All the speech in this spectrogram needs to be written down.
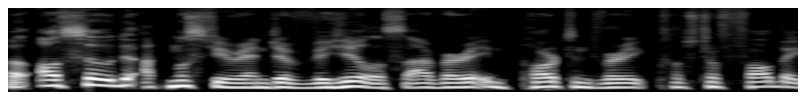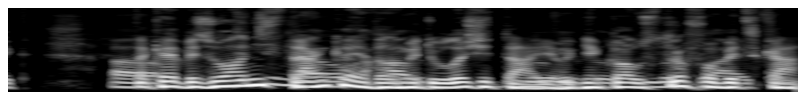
Well, also the atmosphere and the visuals are very important, very claustrophobic. Uh, Také vizuální stránka je velmi důležitá, je hodně klaustrofobická.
